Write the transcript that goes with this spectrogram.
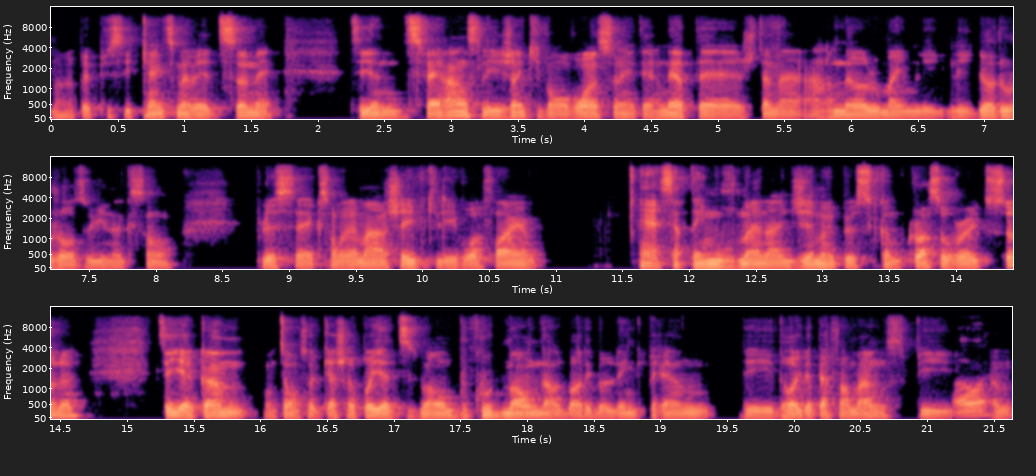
ne me rappelle plus c'est quand tu m'avais dit ça, mais il y a une différence. Les gens qui vont voir sur Internet, euh, justement, Arnold ou même les, les gars d'aujourd'hui qui sont plus euh, qui sont vraiment en shape, qui les voient faire euh, certains mouvements dans le gym, un peu comme crossover et tout ça. Là il y a comme, on ne se le cachera pas, il y a du monde, beaucoup de monde dans le bodybuilding qui prennent des drogues de performance. Puis, ah ouais,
